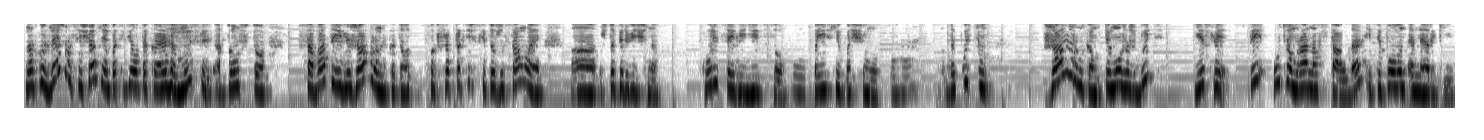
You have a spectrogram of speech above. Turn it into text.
Насколько, знаешь, вот сейчас меня посетила такая мысль о том, что сова или жаворонок это вот практически то же самое, а, что первично. Курица или яйцо. Поясню почему. Угу. Допустим, жаворонком ты можешь быть, если ты утром рано встал, да, и ты полон энергии.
